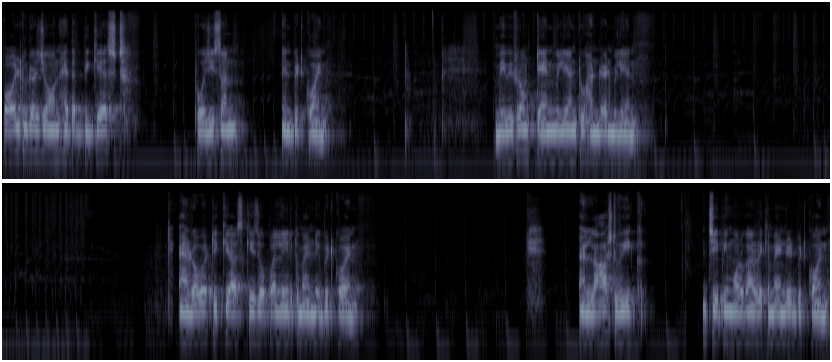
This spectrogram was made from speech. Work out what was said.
paul tudor jones had the biggest position in bitcoin maybe from 10 million to 100 million and robert kiyosaki is openly recommending bitcoin and last week JP Morgan recommended Bitcoin,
